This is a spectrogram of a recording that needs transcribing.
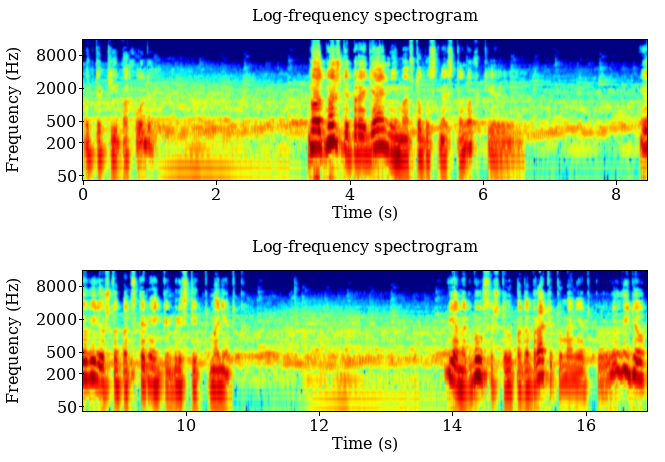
вот такие походы. Но однажды, пройдя мимо автобусной остановки, я увидел, что под скамейкой блестит монетка. Я нагнулся, чтобы подобрать эту монетку, и увидел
